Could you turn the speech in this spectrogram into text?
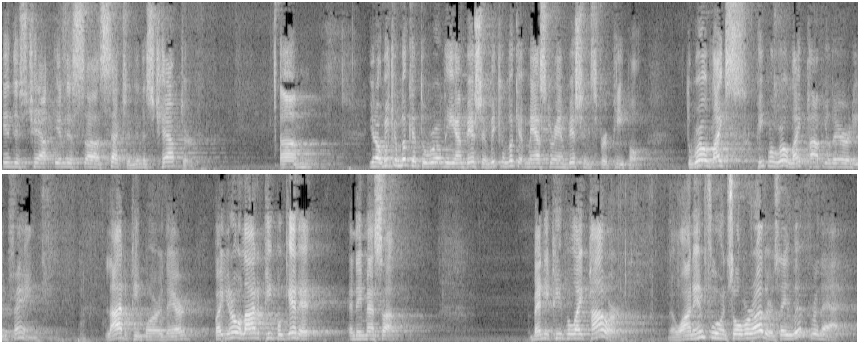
in this, chap- in this uh, section, in this chapter? Um, you know, we can look at the worldly ambition. We can look at master ambitions for people. The world likes, people in the world like popularity and fame. A lot of people are there. But you know, a lot of people get it and they mess up. Many people like power. They want influence over others. They live for that.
